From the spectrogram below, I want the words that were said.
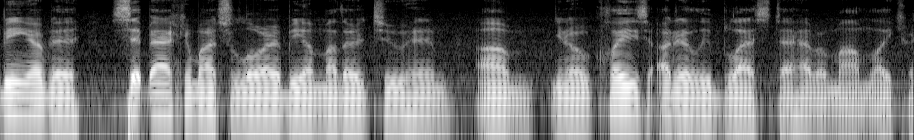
being able to sit back and watch Laura be a mother to him. Um, you know, Clay's utterly blessed to have a mom like her,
